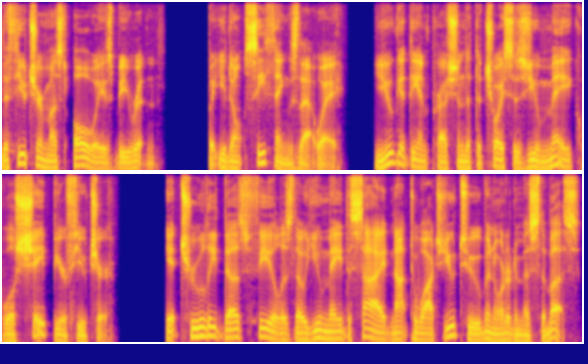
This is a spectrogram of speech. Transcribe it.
the future must always be written. But you don't see things that way. You get the impression that the choices you make will shape your future. It truly does feel as though you may decide not to watch YouTube in order to miss the bus.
